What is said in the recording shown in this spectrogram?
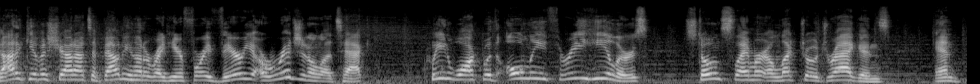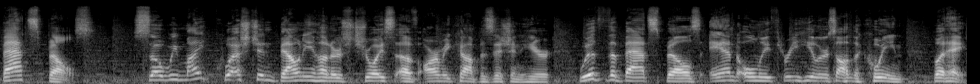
Gotta give a shout out to Bounty Hunter right here for a very original attack. Queen walked with only three healers, Stone Slammer, Electro Dragons, and Bat Spells. So we might question Bounty Hunter's choice of army composition here with the Bat Spells and only three healers on the Queen, but hey,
